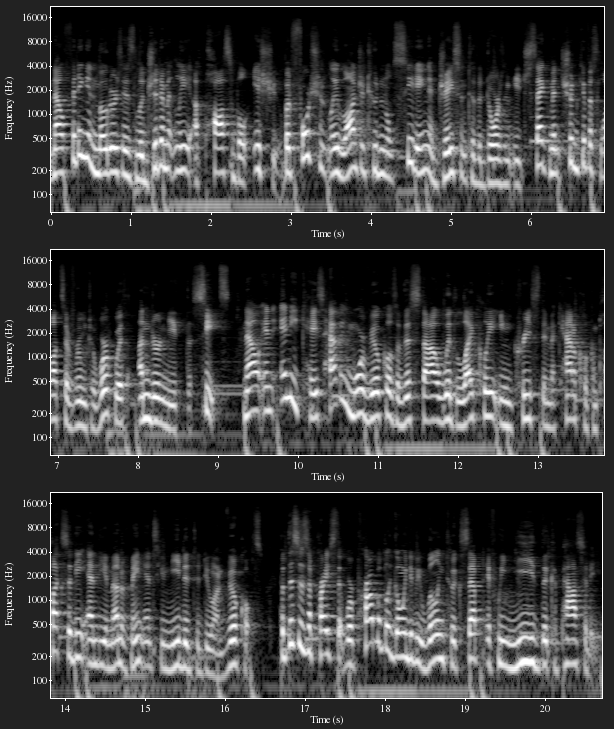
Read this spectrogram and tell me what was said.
Now, fitting in motors is legitimately a possible issue, but fortunately longitudinal seating adjacent to the doors in each segment should give us lots of room to work with underneath the seats. Now, in any case, having more vehicles of this style would likely increase the mechanical complexity and the amount of maintenance you needed to do on vehicles. But this is a price that we're probably going to be willing to accept if we need the capacity.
